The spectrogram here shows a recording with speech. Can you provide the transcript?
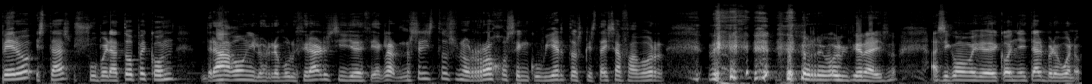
pero estás súper a tope con Dragon y los revolucionarios. Y yo decía, claro, no seréis todos unos rojos encubiertos que estáis a favor de, los revolucionarios, ¿no? Así como medio de coña y tal, pero bueno,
